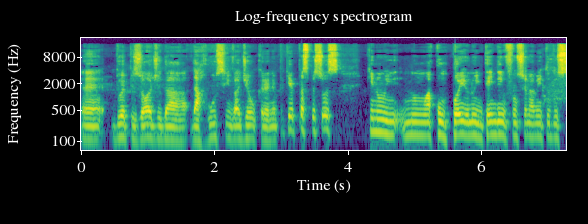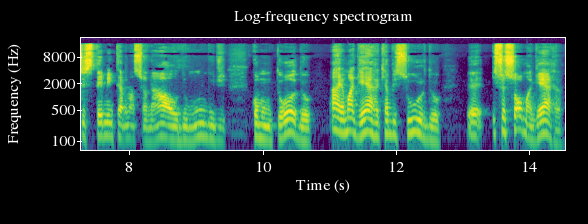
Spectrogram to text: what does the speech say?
é, do episódio da, da Rússia invadir a Ucrânia, porque para as pessoas que não, não acompanham, não entendem o funcionamento do sistema internacional, do mundo de, como um todo, ah, é uma guerra, que absurdo. É, isso é só uma guerra?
